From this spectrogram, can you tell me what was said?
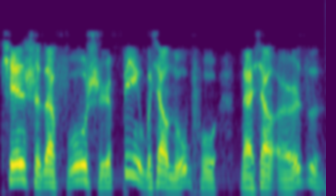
天使在服务时，并不像奴仆，乃像儿子。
